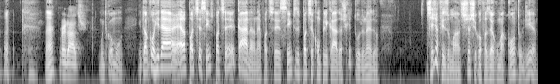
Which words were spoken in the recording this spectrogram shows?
né? Verdade. Muito comum. Então a corrida, ela pode ser simples, pode ser cara, né? Pode ser simples e pode ser complicado. Acho que é tudo, né, Edu? Você já fez uma. Você já chegou a fazer alguma conta um dia?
